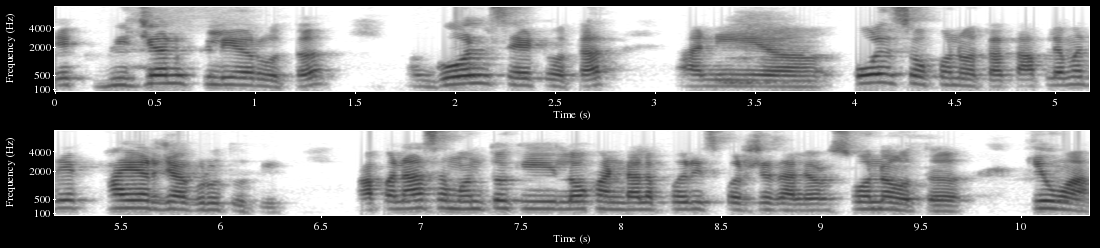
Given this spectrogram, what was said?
एक व्हिजन क्लिअर होतं. गोल सेट होतात. आणि पोल्स ओपन होतात. आपल्यामध्ये एक फायर जागृत होती. आपण असं म्हणतो की लोखंडाला परिस्पर्श झाल्यावर सोनं होतं. किंवा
